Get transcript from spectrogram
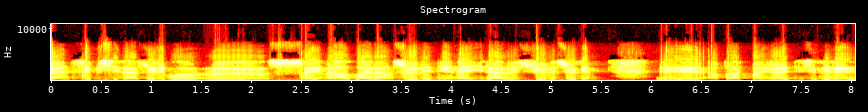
Ben size bir şey daha söyleyeyim. O e, Sayın Albayrak'ın söylediğine ilave şöyle söyleyeyim. E, apartman yöneticileri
